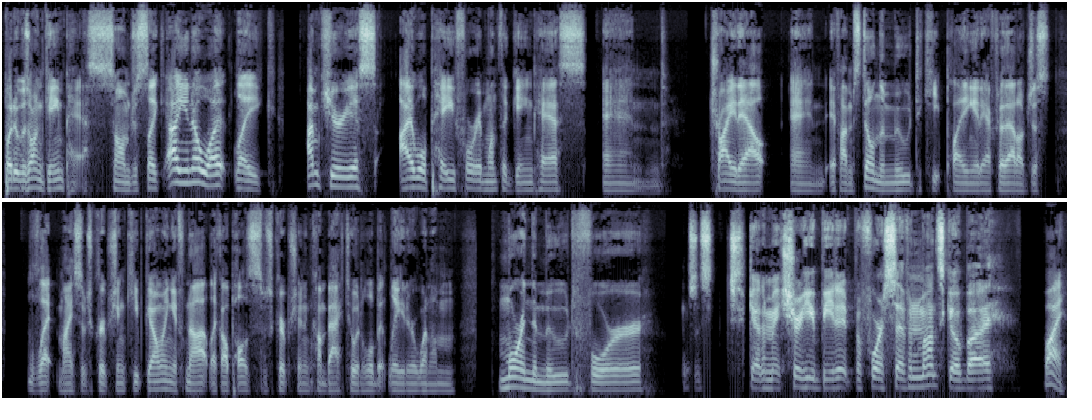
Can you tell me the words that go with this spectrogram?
but it was on Game Pass. So I'm just like, oh, you know what? Like, I'm curious. I will pay for a month of Game Pass and try it out. And if I'm still in the mood to keep playing it after that, I'll just let my subscription keep going. If not, like I'll pause the subscription and come back to it a little bit later when I'm more in the mood for. Just, just got to make sure you beat it before seven months go by, Why?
